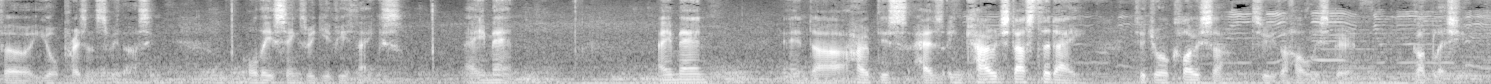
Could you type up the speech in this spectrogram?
for your presence with us. In all these things we give you thanks. Amen. Amen. And uh, I hope this has encouraged us today to draw closer to the Holy Spirit. God bless you.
